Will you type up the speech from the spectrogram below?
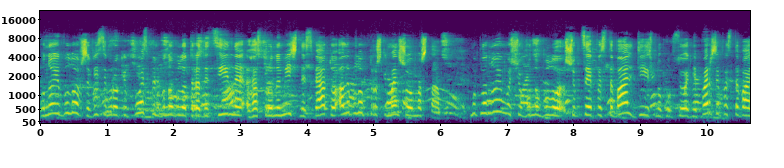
воно і було вже 8 років поспіль. Воно було традиційне гастрономічне свято, але було б трошки меншого масштабу. Ми плануємо, щоб воно було, щоб цей фестиваль дійсно був сьогодні перший фестиваль,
